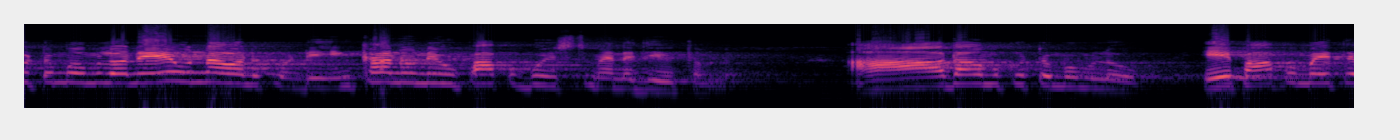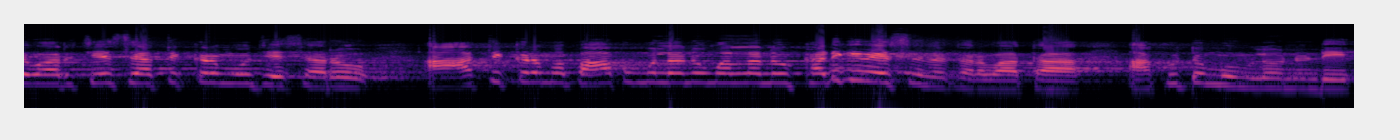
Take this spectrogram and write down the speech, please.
కుటుంబంలోనే ఉన్నావు అనుకోండి ఇంకాను నీవు పాపభూయిష్టమైన జీవితంలో. ఆ ఆదాము కుటుంబంలో ఏ పాపమైతే వారు చేసే అతిక్రమం చేశారో ఆ అతిక్రమ పాపములను మనలను కడిగి వేసిన తర్వాత ఆ కుటుంబంలో నుండి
